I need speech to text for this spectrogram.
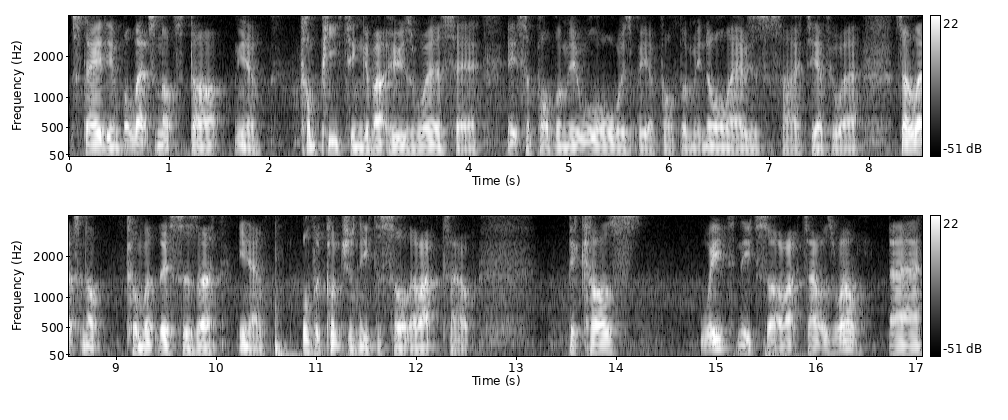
stadium. But let's not start, you know, competing about who's worse here. It's a problem. It will always be a problem in all areas of society, everywhere. So let's not come at this as a, you know, other countries need to sort their act out because we need to sort of act out as well. Uh,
